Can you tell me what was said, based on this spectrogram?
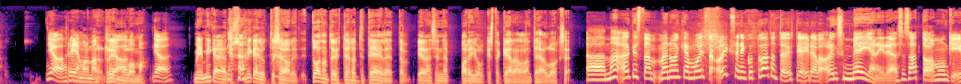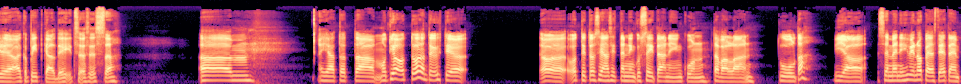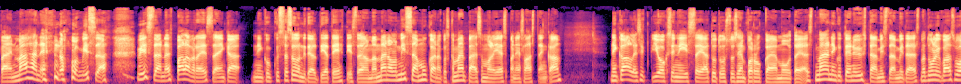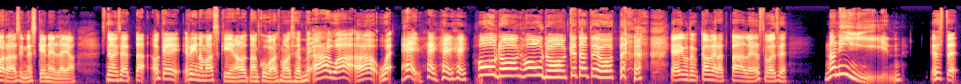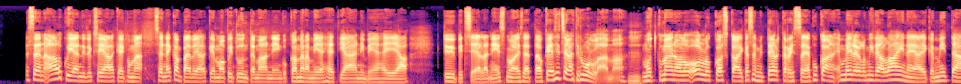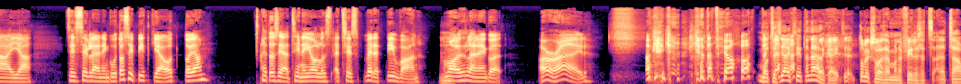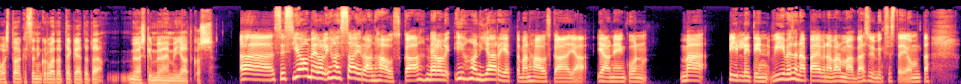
Joo, Riemulma. Riemuloma. Joo. Joo. Mikä, ajatus, mikä juttu se oli? Tuotantoyhtiö ehdotti teille, että viedään sinne pari julkista kerrallaan teidän luokse. Öö, mä oikeastaan, mä en oikein muista, oliko se niinku tuotantoyhtiön idea vai oliko se meidän idea? Se saattoi olla munkin idea aika pitkälti itse asiassa. Öm, ja tota, mutta joo, tuotantoyhtiö ö, otti tosiaan sitten niinku siitä niinku tavallaan tuulta ja se meni hyvin nopeasti eteenpäin. Mähän en ollut missään, missään näissä palavereissa, enkä niin kun sitä suunniteltiin ja tehtiin sitä Mä en ollut missään mukana, koska mä en päässyt, mä olin Espanjassa lasten kanssa. Niin Kalli sitten juoksi niissä ja tutustui siihen porukkaan ja muuta. Ja sitten mä en niin tehnyt yhtään mistään mitään. Sitten mä tulin vaan suoraan sinne skenelle ja sitten oli se, että okei, okay, Riina Maskiin, aloitetaan kuvaus. Mä olisin, että hei, hei, hei, hei, hold on, hold on, ketä te ootte? ja ei kamerat päälle ja sitten mä olisin, no niin. Ja sitten sen alkujännityksen jälkeen, kun mä sen ekan päivän jälkeen mä opin tuntemaan niin kuin kameramiehet ja äänimiehet ja tyypit siellä, niin mä olin se, että okei, sitten se lähti rullaamaan. Mm. Mutta kun mä en ollut ollut koskaan aikaisemmin telkkarissa ja kukaan, meillä ei ollut mitään laineja eikä mitään ja siis silleen niin kuin tosi pitkiä ottoja. Ja tosiaan, että siinä ei ollut, että siis vedettiin vaan. Mm. Mä olin silleen niin kuin, all right. Okei, okay, ketä te olette? Mutta siis jäikö siitä nälkä? Tuliko sulla semmoinen fiilis, että, että sä voisit oikeasti niin ruveta tekemään tätä myöskin myöhemmin jatkossa? Ää, siis joo, meillä oli ihan sairaan hauskaa. Meillä oli ihan järjettömän hauskaa ja, ja niin kuin mä pillitin viimeisenä päivänä varmaan väsymyksestä jo, mutta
